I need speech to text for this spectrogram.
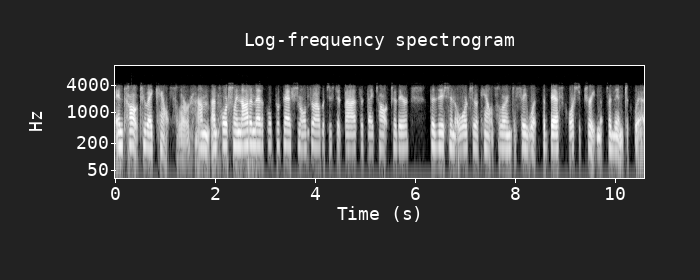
and talk to a counselor. I'm unfortunately not a medical professional, so I would just advise that they talk to their physician or to a counselor and to see what the best course of treatment for them to quit.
